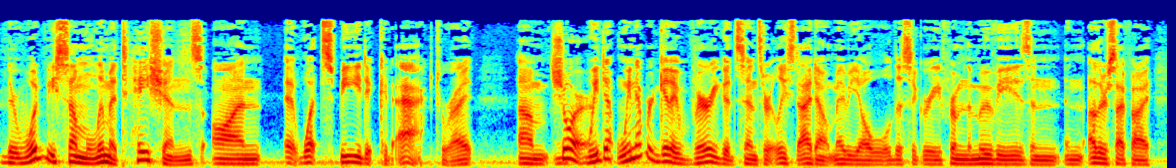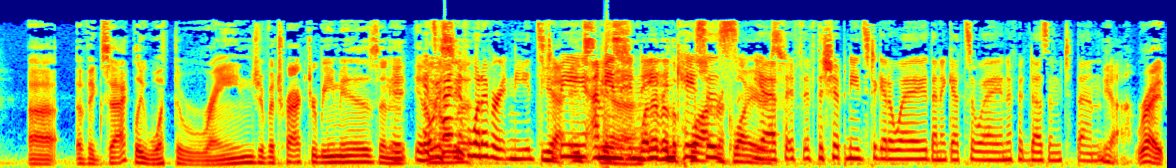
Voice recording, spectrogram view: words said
there would be some limitations on at what speed it could act, right? Um, Sure. We don't, we never get a very good sense, or at least I don't, maybe y'all will disagree from the movies and, and other sci-fi, uh, of exactly what the range of a tractor beam is. And It- it It's always- kind of whatever it needs to be. it's- I mean, it's in, whatever in the plot cases, requires. yeah, if, if if the ship needs to get away, then it gets away, and if it doesn't, then yeah, Right.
